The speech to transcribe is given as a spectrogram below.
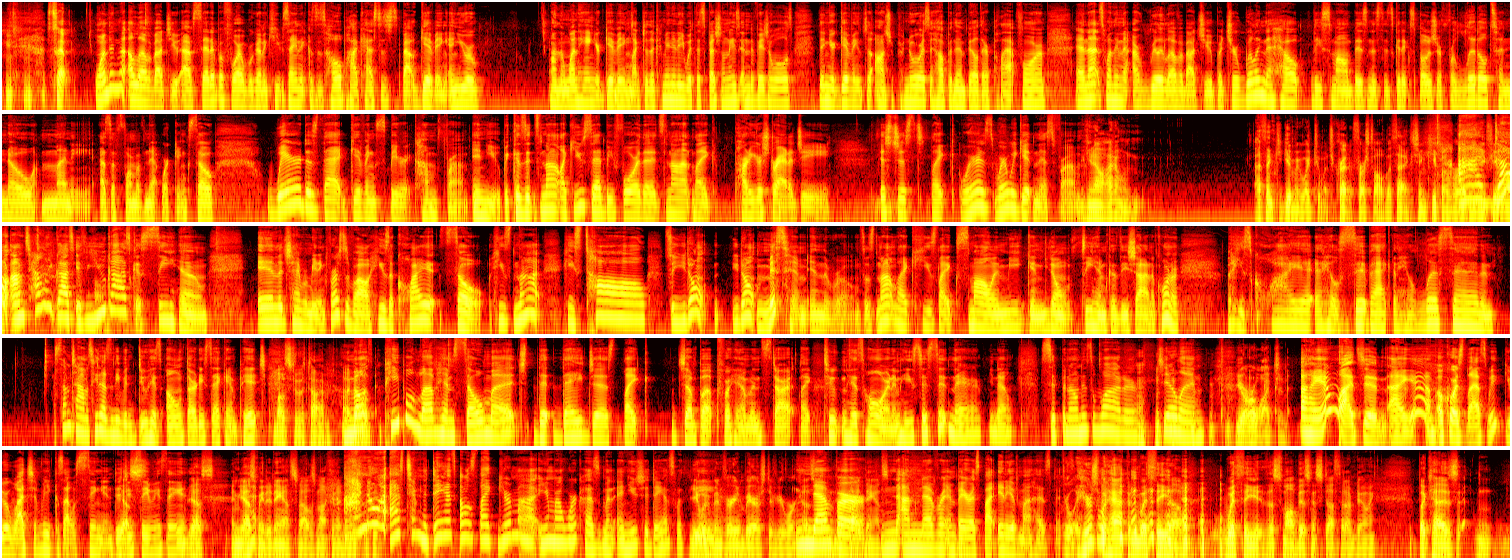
so, one thing that I love about you, I've said it before. We're going to keep saying it because this whole podcast is about giving, and you're. On the one hand, you're giving like to the community with the special needs individuals. Then you're giving to entrepreneurs and helping them build their platform. And that's one thing that I really love about you. But you're willing to help these small businesses get exposure for little to no money as a form of networking. So, where does that giving spirit come from in you? Because it's not like you said before that it's not like part of your strategy. It's just like where is where are we getting this from? You know, I don't. I think you give me way too much credit, first of all, but thanks. You can keep overrating me I if you don't. want. I'm telling you guys, if you um, guys could see him in the chamber meeting, first of all, he's a quiet soul. He's not. He's tall, so you don't you don't miss him in the rooms. It's not like he's like small and meek, and you don't see him because he's shy in the corner. But he's quiet, and he'll sit back and he'll listen and. Sometimes he doesn't even do his own 30 second pitch. Most of the time, I Most don't. people love him so much that they just like jump up for him and start like tooting his horn and he's just sitting there, you know, sipping on his water, chilling. You're watching. I am watching. I am. Of course, last week you were watching me because I was singing. Did you see me singing? Yes, and you asked me to dance, and I was not going to dance I know. you. I asked him to dance. I was like, "You're my, you're my work husband, and you should dance with me." You would have been very embarrassed if your work husband never. Danced. N- I'm never embarrassed by any of my husbands. Well, here's what happened with the um, with the the small business stuff that I'm doing, because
